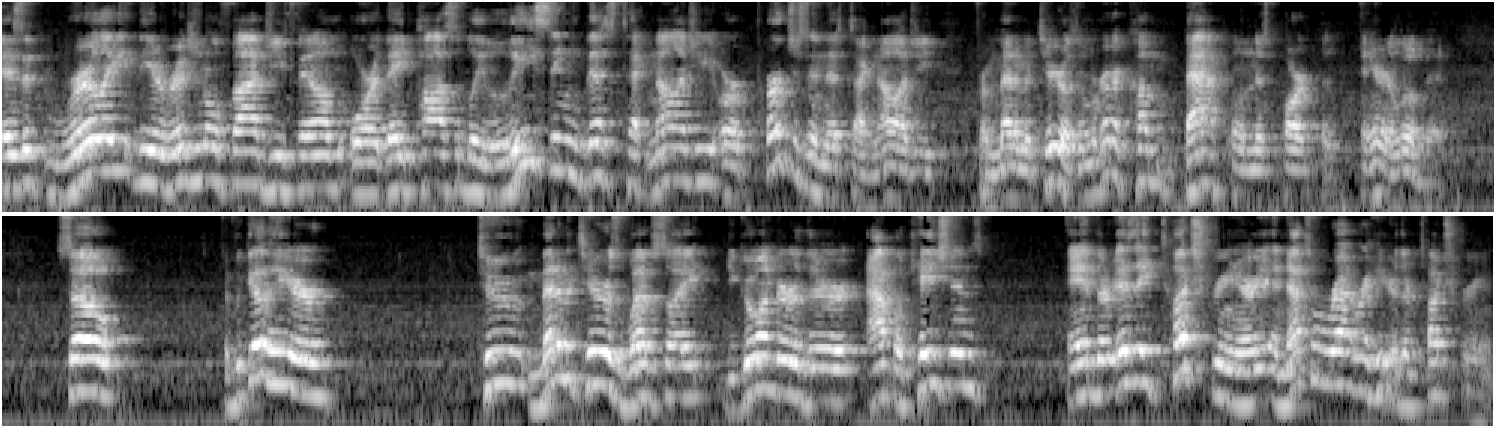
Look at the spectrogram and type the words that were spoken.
is it really the original 5G film, or are they possibly leasing this technology or purchasing this technology from Metamaterials? And we're going to come back on this part here in a little bit. So, if we go here to Metamaterials website, you go under their applications, and there is a touchscreen area, and that's where we're at right here, their touchscreen.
